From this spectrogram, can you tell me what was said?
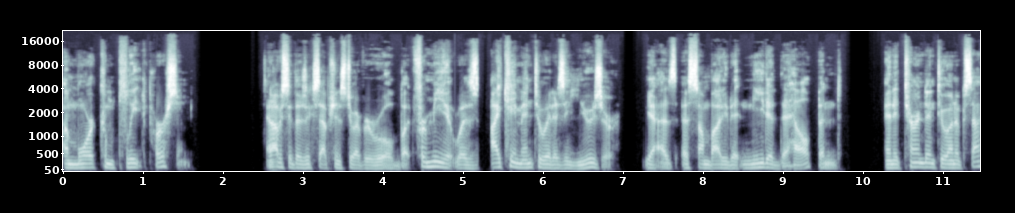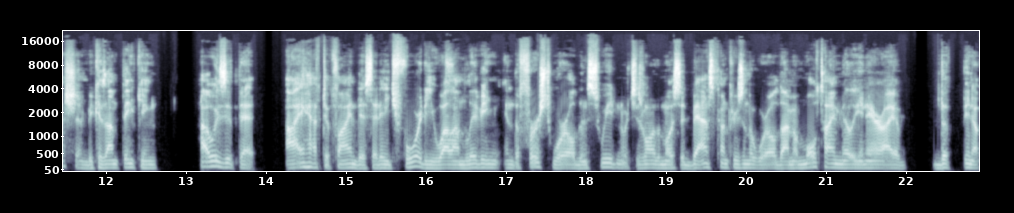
a more complete person. And obviously there's exceptions to every rule, but for me, it was, I came into it as a user. Yeah. As, as somebody that needed the help and, and it turned into an obsession because I'm thinking, how is it that I have to find this at age 40 while I'm living in the first world in Sweden, which is one of the most advanced countries in the world. I'm a multimillionaire. I have the, you know,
